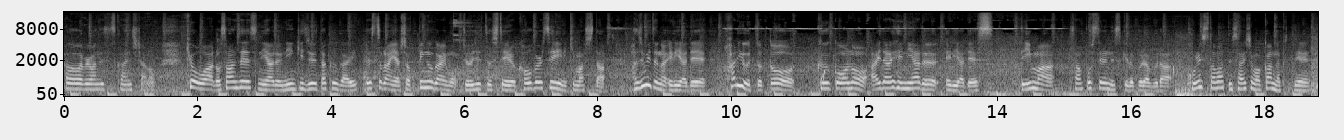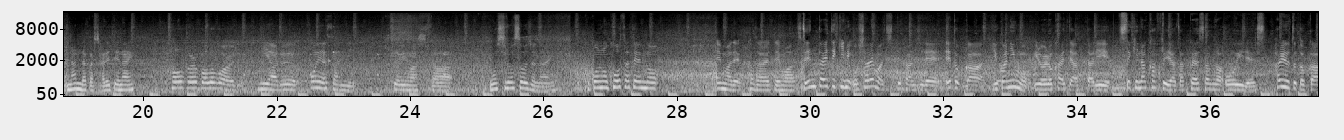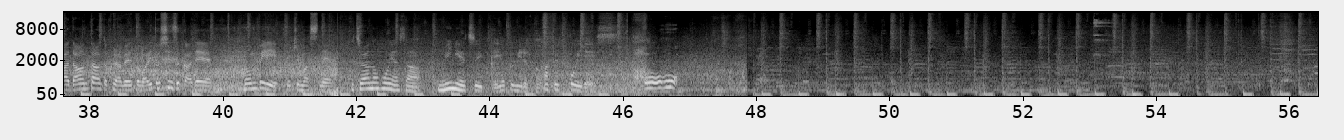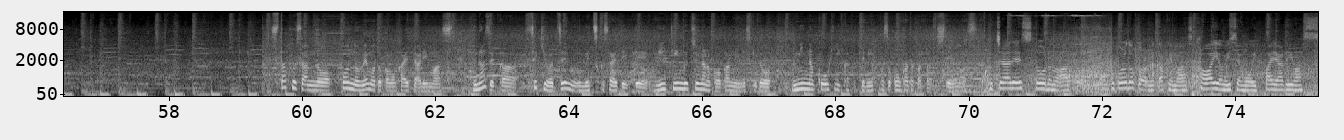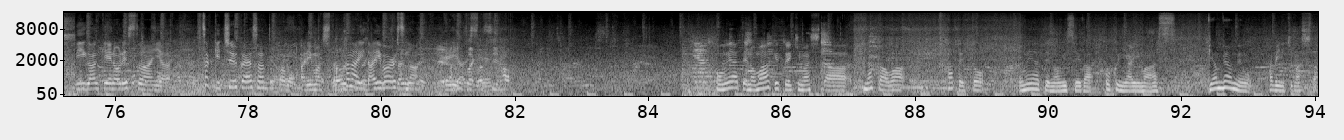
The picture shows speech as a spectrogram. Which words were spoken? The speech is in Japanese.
Hello everyone, this is Collins Channel. 今日はロサンゼルスにある人気住宅街レストランやショッピング街も充実している Culver City に来ました。初めてのエリアでハリウッドと空港の間ら辺にあるエリアです。で今散歩してるんですけどブラブラ。これスタバって最初分かんなくてなんだか洒落てない？Culver Boulevard にある本屋さんに来てみました。面白そうじゃない？ここの交差点の絵まで飾られています。全体的におしゃれ街って感じで絵とか床にもいろいろ書いてあったり素敵なカフェや雑貨屋さんが多いです。ハリウッドとかダウンタウンと比べると割と静かでのんびりできますね。こちらの本屋さんメニューついてよく見るとカフェっぽいです。おおタッフさんの本のメモとかも書いてあります。でなぜか席は全部埋め尽くされていてミーティング中なのかわかんないんですけどみんなコーヒー片手にパソコンカタカタしています。こちらです道路のアートところどころ見かけます。可愛いお店もいっぱいあります。ヴィーガン系のレストランやさっき中華屋さんとかもありました。かなりダイバースなエリアですね。お目当てのマーケットへ来ました。中はカフェとお目当てのお店が奥にあります。ビャンビャン麺を食べに来ました。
